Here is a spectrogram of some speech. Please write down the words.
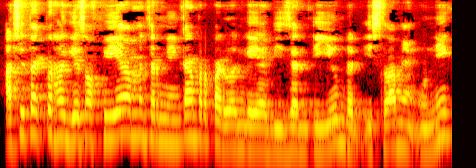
Arsitektur Hagia Sophia mencerminkan perpaduan gaya Bizantium dan Islam yang unik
